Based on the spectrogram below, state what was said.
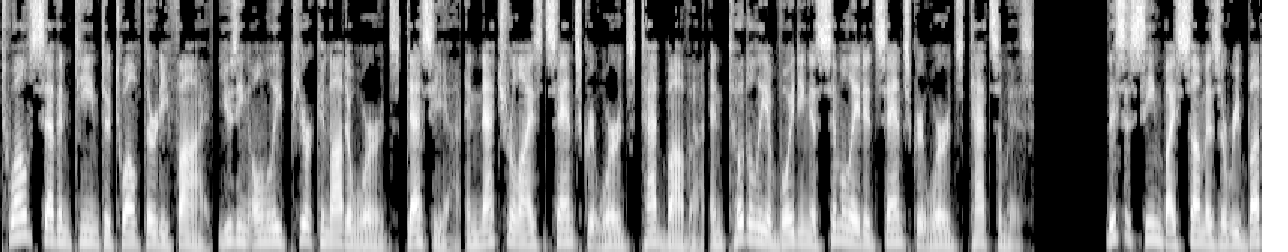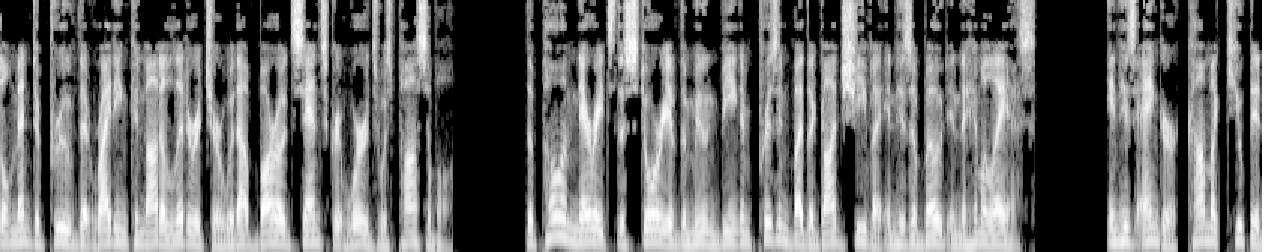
1217–1235 using only pure Kannada words and naturalized Sanskrit words and totally avoiding assimilated Sanskrit words this is seen by some as a rebuttal meant to prove that writing Kannada literature without borrowed Sanskrit words was possible. The poem narrates the story of the moon being imprisoned by the god Shiva in his abode in the Himalayas. In his anger, Kama Cupid,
